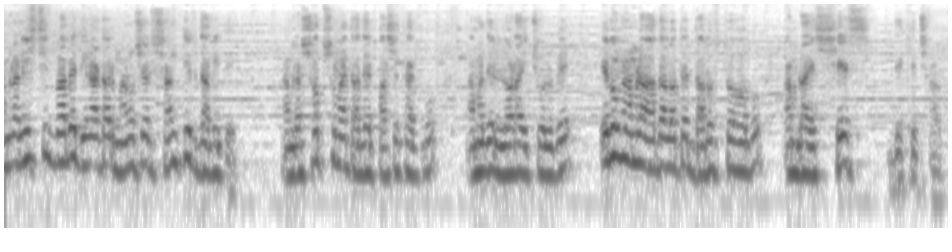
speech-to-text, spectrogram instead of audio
আমরা নিশ্চিতভাবে দিনাটার মানুষের শান্তির দাবিতে আমরা সব সময় তাদের পাশে থাকব, আমাদের লড়াই চলবে এবং আমরা আদালতের দ্বারস্থ হব, আমরা এর শেষ দেখে ছাড়ব।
